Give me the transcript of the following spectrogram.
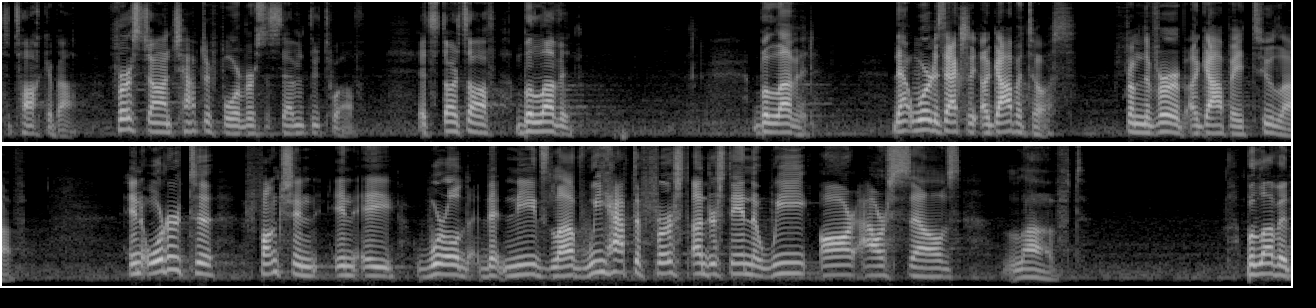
to talk about. 1 John chapter 4, verses 7 through 12. It starts off, beloved. Beloved. That word is actually agapetos, from the verb agape, to love. In order to function in a world that needs love, we have to first understand that we are ourselves loved. Beloved,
